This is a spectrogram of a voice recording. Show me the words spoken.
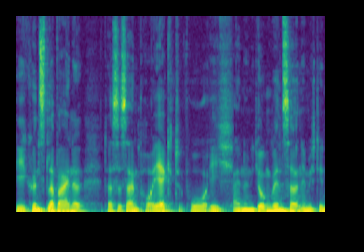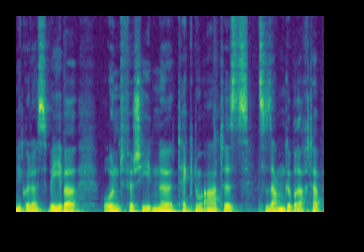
Die Künstlerbeine, das ist ein Projekt, wo ich einen Jungwinzer, nämlich den Nikolaus Weber und verschiedene Techno-Artists zusammengebracht habe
